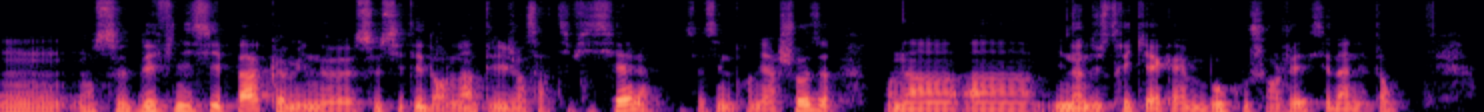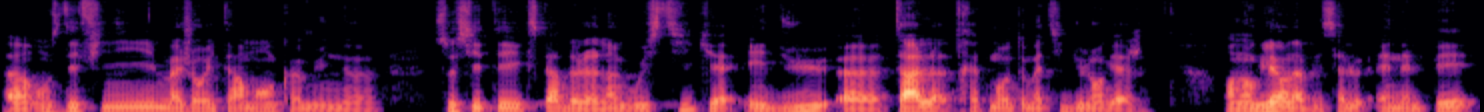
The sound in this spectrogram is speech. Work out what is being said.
on ne se définissait pas comme une société dans l'intelligence artificielle. Ça, c'est une première chose. On a une industrie qui a quand même beaucoup changé ces derniers temps. Euh, on se définit majoritairement comme une société experte de la linguistique et du euh, TAL, traitement automatique du langage. En anglais, on appelait ça le NLP,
